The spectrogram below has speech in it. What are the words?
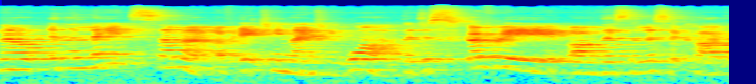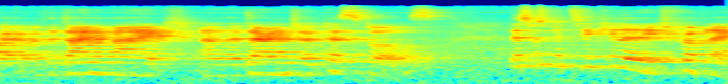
Now, in the late summer of 1891, the discovery of this illicit cargo of the dynamite and the Derringer pistols, this was particularly troubling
